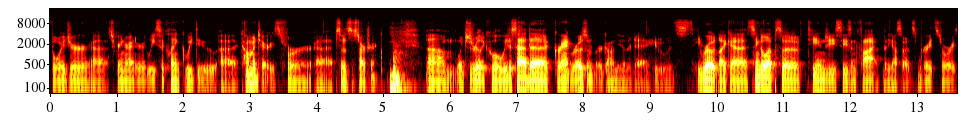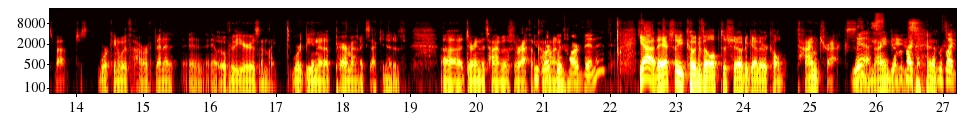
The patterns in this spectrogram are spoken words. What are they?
Voyager uh, screenwriter Lisa Klink, we do uh, commentaries for episodes of Star Trek, um, which is really cool. We just had Grant Rosenberg on the other day, who was he wrote like a single episode of TNG season five, but he also had some great stories about just working with Harve Bennett and over the years and like being a Paramount executive uh, during the time of the Wrath of you Khan. Worked with Harve Bennett. Yeah, they actually co-developed a show together called Time Trax yes, in the nineties. That was like, that was like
